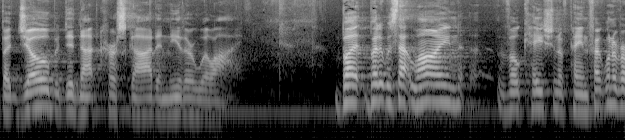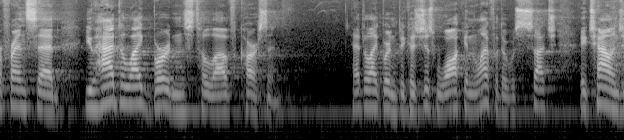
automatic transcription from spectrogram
But Job did not curse God, and neither will I. But, but it was that line, vocation of pain. In fact, one of our friends said, You had to like burdens to love Carson. You had to like burdens because just walking in life with her was such a challenge.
